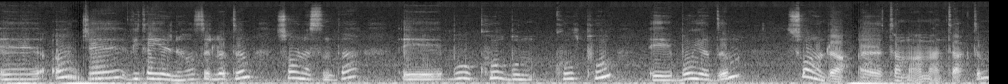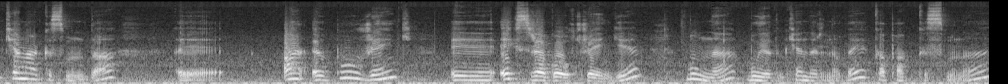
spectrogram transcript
E, önce vida yerini hazırladım. Sonrasında e, bu kulbu, kulpu e, boyadım. Sonra e, tamamen taktım. Kenar kısmında e, a, e, bu renk e, extra gold rengi. Bununla boyadım kenarını ve kapak kısmını.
